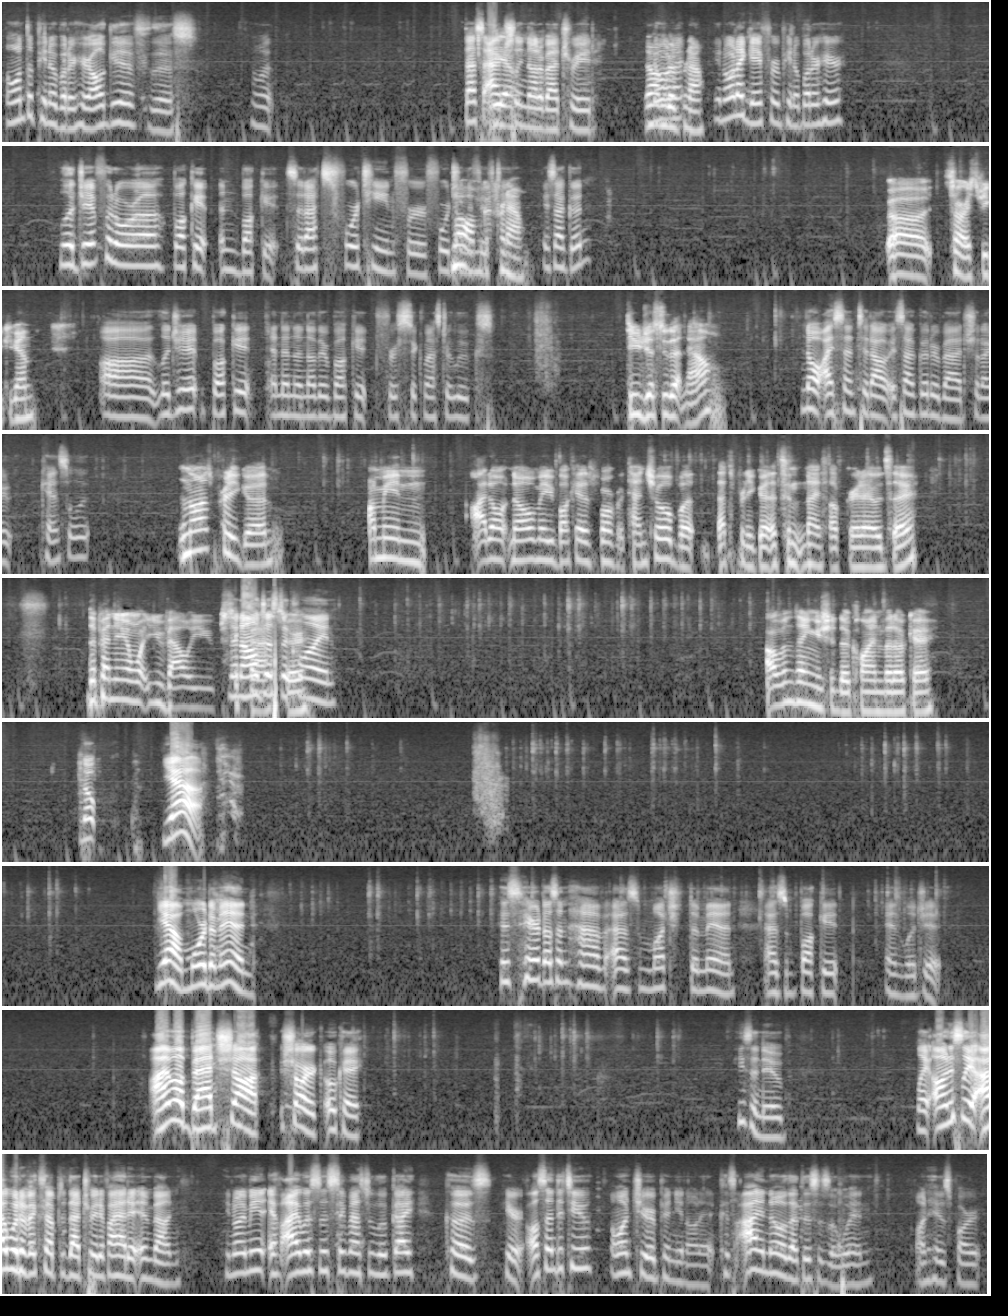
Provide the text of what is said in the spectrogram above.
I want the peanut butter here. I'll give this. What? That's Yeah. actually not a bad trade. No, know I'm good I- for now. You know what I gave for peanut butter here? Legit fedora, bucket, and bucket. So that's 14 for 14 No, I'm 15. good for now. Is that good? Uh, sorry, speak again. Uh, legit, bucket, and then another bucket for Stickmaster Luke's. Do you just do that now? No, I sent it out. Is that good or bad? Should I cancel it? No, it's pretty good. I mean, I don't know. Maybe Bucket has more potential, but that's pretty good. It's a nice upgrade, I would say. Depending on what you value. then I'll just decline. I wasn't saying you should decline, but okay. Nope. Yeah! Yeah, more demand. His hair doesn't have as much demand as Bucket and Legit. I'm a bad shock shark, okay. He's a noob. Like, honestly, I would have accepted that trade if I had it inbound. You know what I mean? If I was the Stickmaster Luke guy, cause, here, I'll send it to you. I want your opinion on it, cause I know that this is a win on his part.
